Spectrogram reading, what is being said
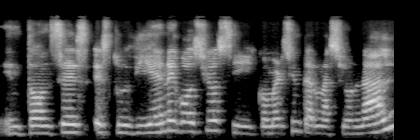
Entonces estudié negocios y comercio internacional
